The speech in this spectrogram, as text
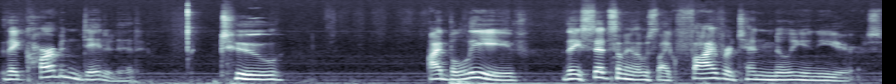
they carbon dated it to, I believe, they said something that was like five or ten million years.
